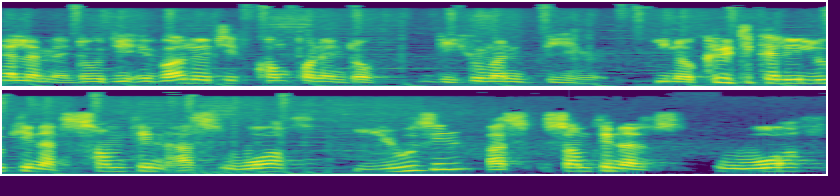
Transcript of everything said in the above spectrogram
element or the evaluative component of the human being. You know critically looking at something as worth using as something as worth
